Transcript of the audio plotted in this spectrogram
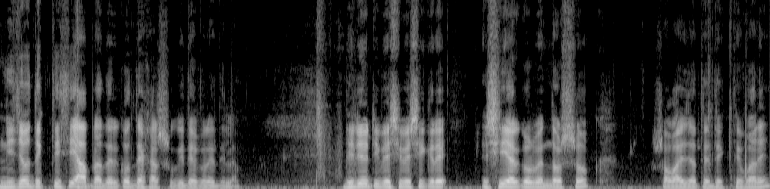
নিজেও দেখতেছি, আপনাদেরকেও দেখার সুবিধা করে দিলাম। ভিডিওটি বেশি বেশি করে শেয়ার করবেন দর্শক। সবাই যাতে দেখতে পারে।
